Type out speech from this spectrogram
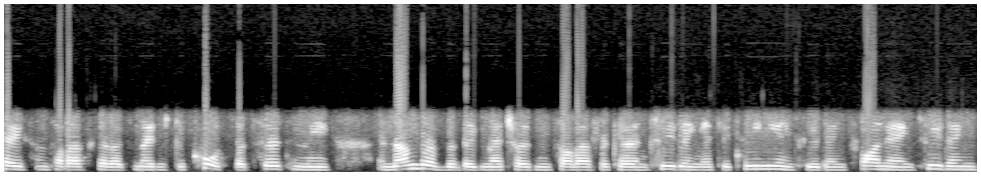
case in South Africa that's made it to court, but certainly a number of the big metros in South Africa, including eThekwini, including Tshwane, including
